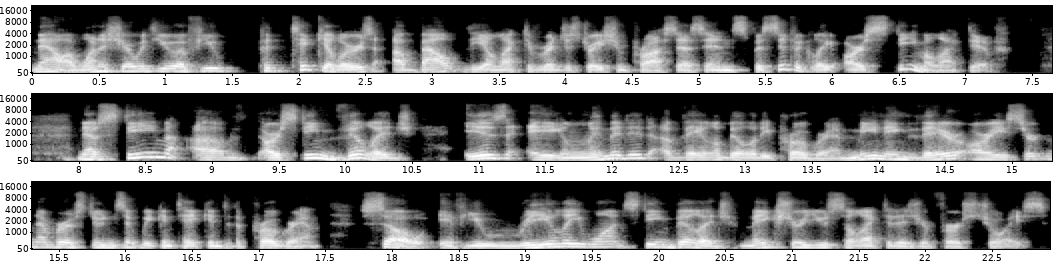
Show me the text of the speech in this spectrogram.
Now, I want to share with you a few particulars about the elective registration process and specifically our STEAM elective. Now, STEAM, uh, our STEAM Village is a limited availability program, meaning there are a certain number of students that we can take into the program. So if you really want STEAM Village, make sure you select it as your first choice.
